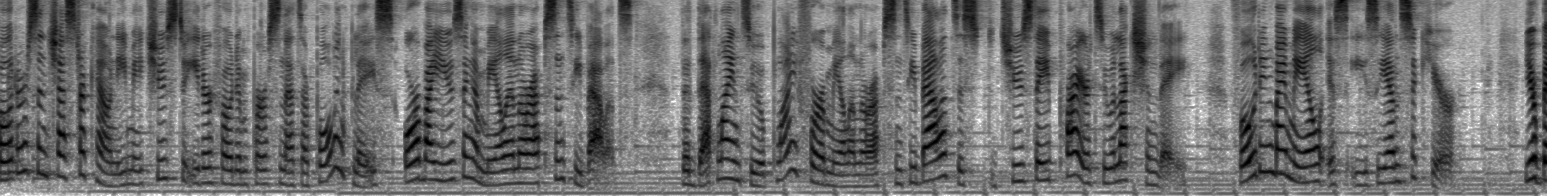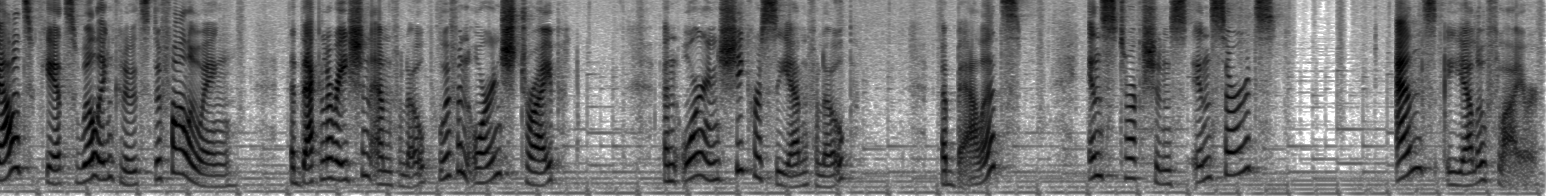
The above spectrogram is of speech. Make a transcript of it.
Voters in Chester County may choose to either vote in person at their polling place or by using a mail-in or absentee ballot. The deadline to apply for a mail-in or absentee ballot is Tuesday prior to Election Day. Voting by mail is easy and secure. Your ballot kits will include the following. A declaration envelope with an orange stripe, an orange secrecy envelope, a ballot, instructions inserts, and a yellow flyer.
